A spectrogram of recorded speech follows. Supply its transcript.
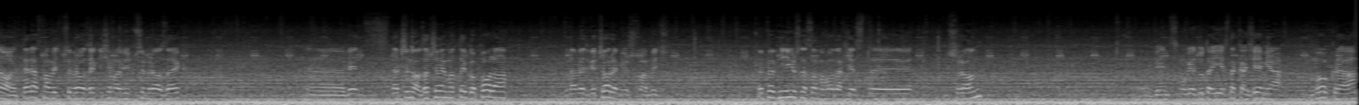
No, teraz ma być przymrozek, dzisiaj ma być przymrozek. Eee, więc, znaczy no, zacząłem od tego pola. Nawet wieczorem już ma być. No, pewnie już na samochodach jest yy, szron. Więc mówię, tutaj jest taka ziemia mokra.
